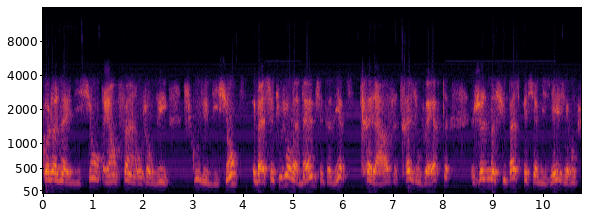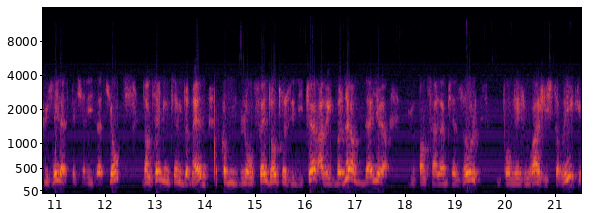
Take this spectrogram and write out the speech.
Colonna édition et enfin aujourd'hui School édition, eh ben, c'est toujours la même, c'est-à-dire très large, très ouverte. Je ne me suis pas spécialisé, j'ai refusé la spécialisation dans tel ou tel domaine, comme l'ont fait d'autres éditeurs, avec bonheur d'ailleurs. Je pense à Alain Piazzol pour les ouvrages historiques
